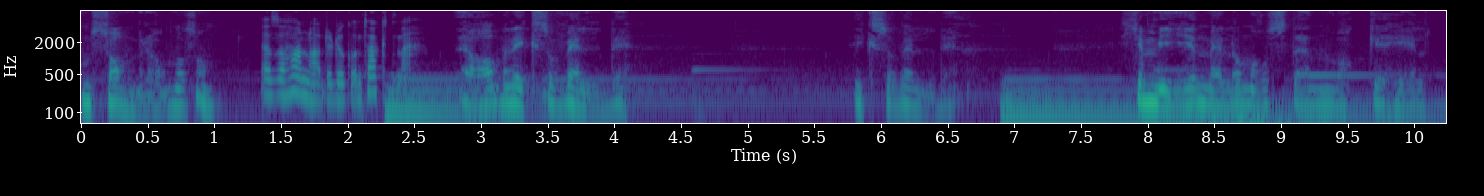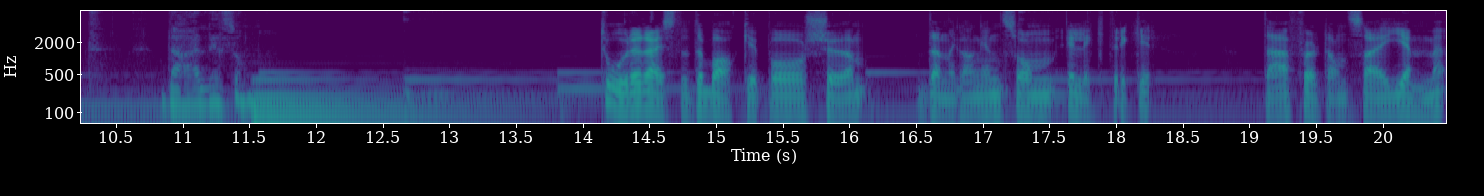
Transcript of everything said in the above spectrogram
om sommeren og sånn. Altså, han hadde du kontakt med? Ja, men ikke så veldig. Ikke så veldig. Kjemien mellom oss, den var ikke helt der, liksom. Tore reiste tilbake på sjøen, denne gangen som elektriker. Der følte han seg hjemme,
